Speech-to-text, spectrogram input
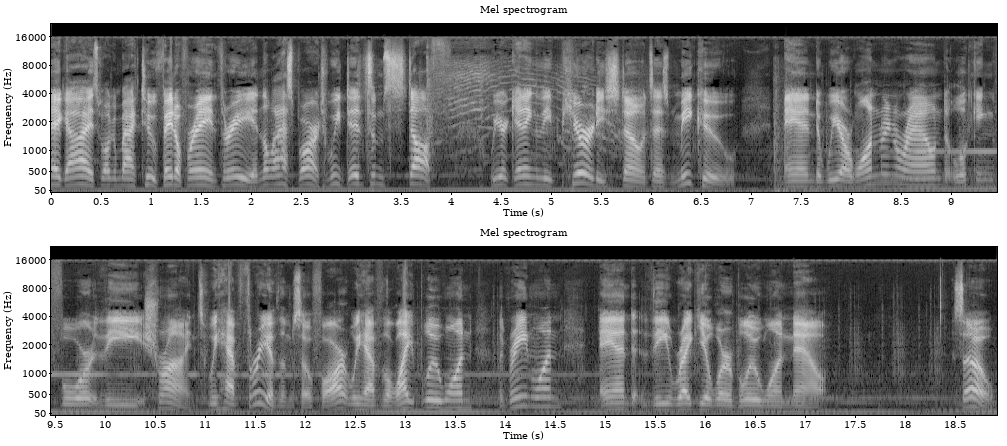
Hey guys, welcome back to Fatal Frame 3. In the last part, we did some stuff. We are getting the Purity Stones as Miku, and we are wandering around looking for the shrines. We have three of them so far. We have the light blue one, the green one, and the regular blue one now. So,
